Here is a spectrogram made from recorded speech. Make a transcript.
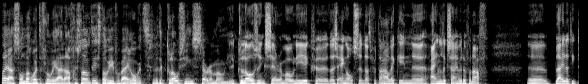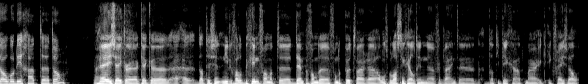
Nou ja, zondag wordt de Floriade afgesloten. Is het alweer voorbij, Robert? Met de closing ceremony. De closing ceremony, ik, eh, dat is Engels en dat vertaal ik in eh, eindelijk zijn we er vanaf. Eh, blij dat die Togo dicht gaat, eh, Toon? Nee, zeker. Kijk, dat is in ieder geval het begin van het eh, dempen van de, van de put waar eh, al ons belastinggeld in eh, verdwijnt. eh, dat die dicht gaat. Maar ik, ik vrees wel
